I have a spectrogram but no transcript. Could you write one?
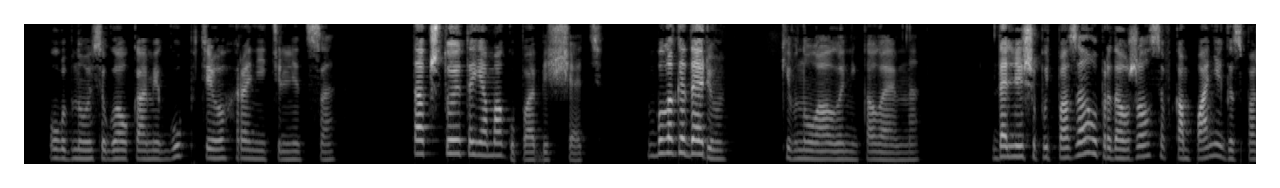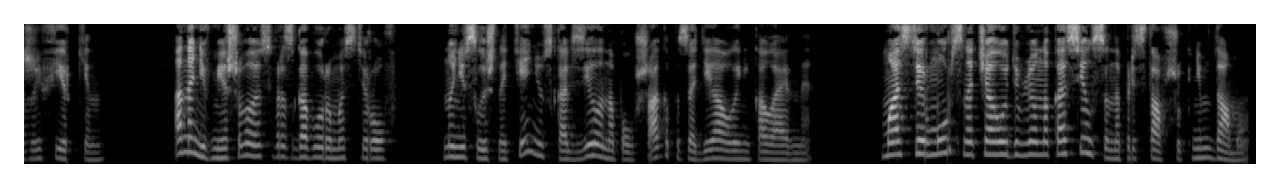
— улыбнулась уголками губ телохранительница. «Так что это я могу пообещать». «Благодарю», — кивнула Алла Николаевна. Дальнейший путь по залу продолжался в компании госпожи Фиркин. Она не вмешивалась в разговоры мастеров, но неслышной тенью скользила на полшага позади Аллы Николаевны. Мастер Мур сначала удивленно косился на приставшую к ним даму,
